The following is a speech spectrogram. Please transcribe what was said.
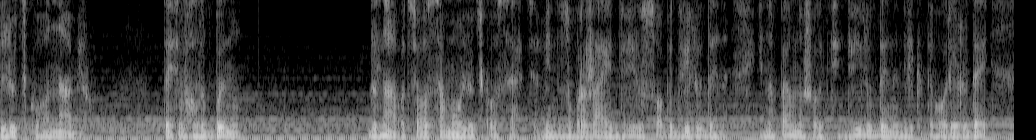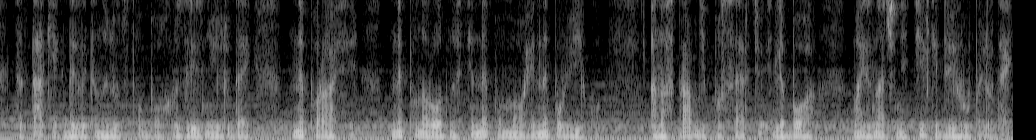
людського наміру, десь в глибину дна оцього самого людського серця. Він зображає дві особи, дві людини. І напевно, що ці дві людини, дві категорії людей це так, як дивиться на людство Бог, розрізнює людей не по расі, не по народності, не по мові, не по віку, а насправді по серцю. І для Бога має значення тільки дві групи людей.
